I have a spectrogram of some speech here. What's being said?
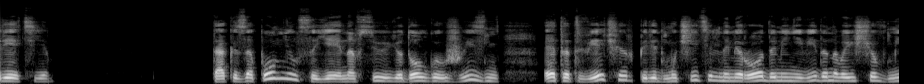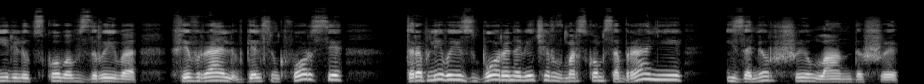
Третье. Так и запомнился ей на всю ее долгую жизнь этот вечер перед мучительными родами невиданного еще в мире людского взрыва, февраль в Гельсингфорсе, торопливые сборы на вечер в морском собрании и замерзшие ландыши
